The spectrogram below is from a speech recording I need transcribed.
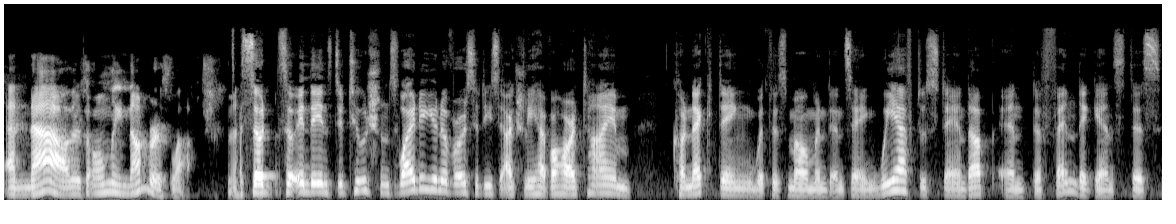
and now there's only numbers left. so, so in the institutions, why do universities actually have a hard time connecting with this moment and saying we have to stand up and defend against this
